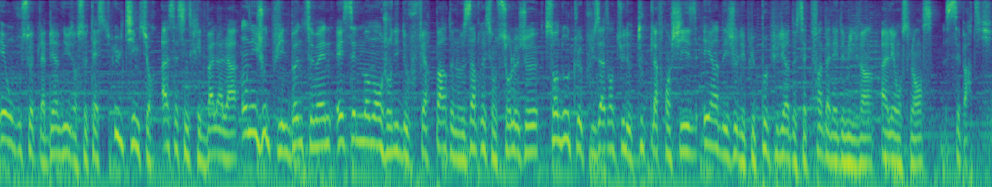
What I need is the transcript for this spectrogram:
et on vous souhaite la bienvenue dans ce test ultime sur Assassin's Creed Valhalla. On y joue depuis une bonne semaine, et c'est le moment aujourd'hui de vous faire part de nos impressions sur le jeu, sans doute le plus attendu de toute la franchise, et un des jeux les plus populaires de cette fin d'année 2020. Allez, on se lance, c'est parti.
